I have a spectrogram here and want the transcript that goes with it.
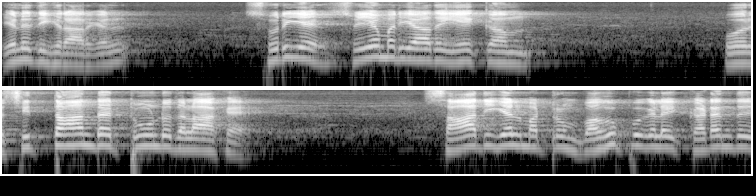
எழுதுகிறார்கள். சுரிய சுயமரியாதை இயக்கம் ஒரு சித்தாந்த தூண்டுதலாக சாதிகள் மற்றும் வகுப்புகளை கடந்து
